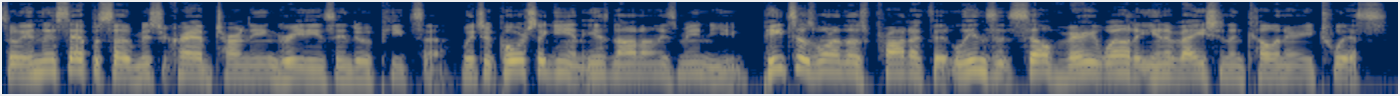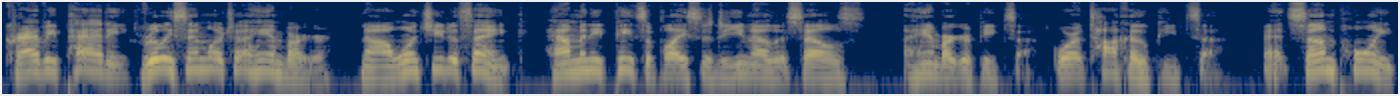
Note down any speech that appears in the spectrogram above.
So in this episode, Mr. Krab turned the ingredients into a pizza, which of course again is not on his menu. Pizza is one of those products that lends itself very well to innovation and culinary twists. Krabby Patty is really similar to a hamburger. Now I want you to think, how many pizza places do you know that sells a hamburger pizza or a taco pizza? At some point,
